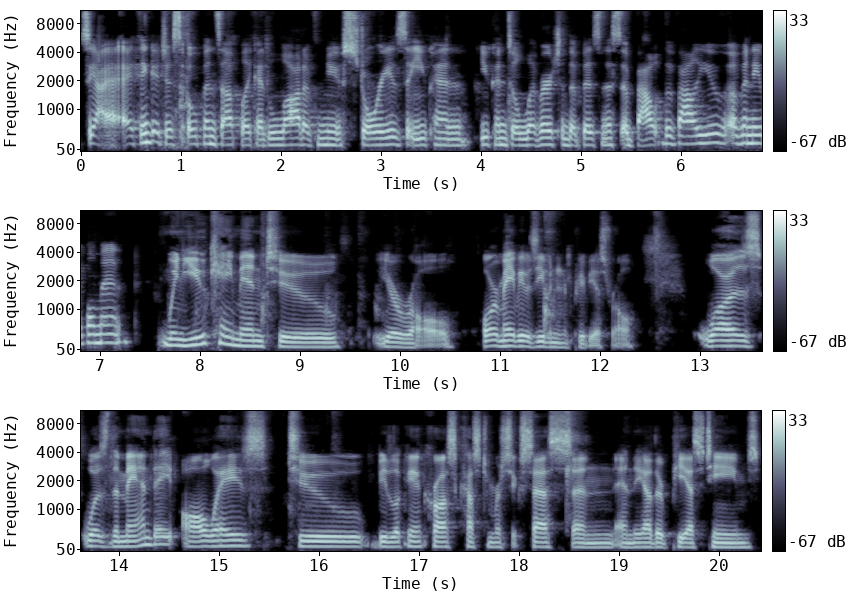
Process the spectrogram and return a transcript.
so yeah I, think it just opens up like a lot of new stories that you can you can deliver to the business about the value of enablement. When you came into your role or maybe it was even in a previous role was was the mandate always to be looking across customer success and and the other ps teams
